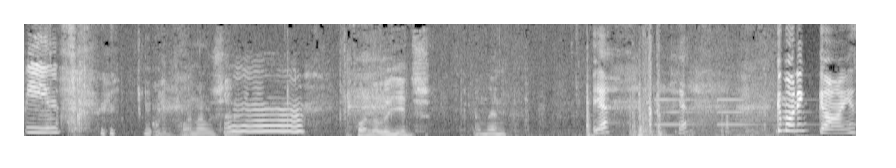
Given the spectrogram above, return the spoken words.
beans. Find those, uh, Mm, find the leads, and then yeah, yeah. Good morning, guys.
